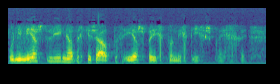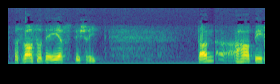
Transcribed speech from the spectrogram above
Und in erster Linie habe ich geschaut, dass er spricht und nicht ich spreche. Das war so der erste Schritt. Dann habe ich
